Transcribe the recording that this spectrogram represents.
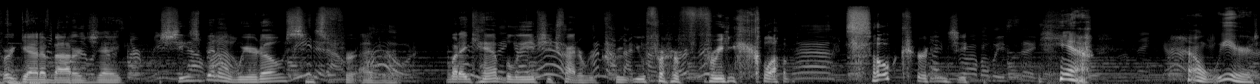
Forget about her, Jake. She's been a weirdo since forever. But I can't believe she tried to recruit you for her freak club. So cringy. Yeah, how weird.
